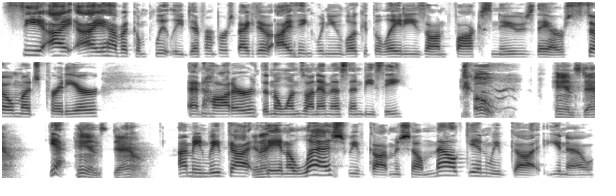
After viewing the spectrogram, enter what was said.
see, I I have a completely different perspective. I think when you look at the ladies on Fox News, they are so much prettier and hotter than the ones on MSNBC. Oh, hands down. Yeah. hands down. I mean, we've got I- Dana Loesch, we've got Michelle Malkin, we've got, you know,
